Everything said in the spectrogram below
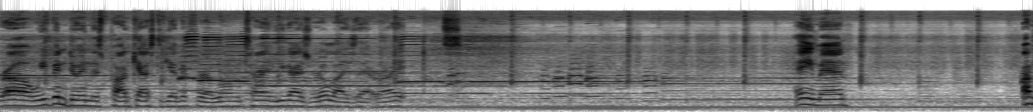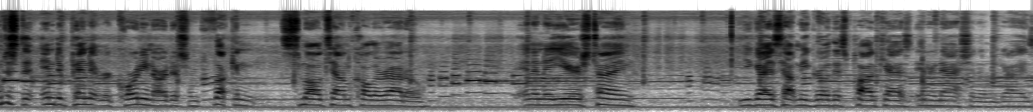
Bro, we've been doing this podcast together for a long time. You guys realize that, right? It's... Hey, man. I'm just an independent recording artist from fucking small town Colorado. And in a year's time, you guys help me grow this podcast internationally, guys.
